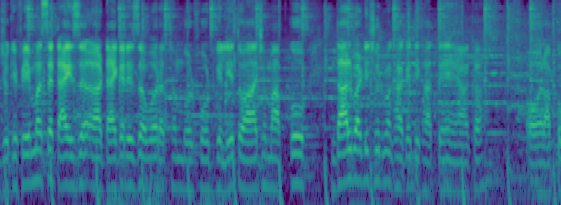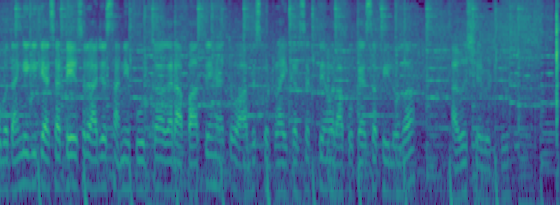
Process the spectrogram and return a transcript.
जो कि फ़ेमस है टाइज टाइगर रिज़र्व और रथमबोर फोर्ट के लिए। तो आज हम आपको दाल बाटी चूरमा खा के दिखाते हैं यहाँ का। और आपको बताएँगे कि कैसा टेस्ट है राजस्थानी फ़ूड का अगर आप आते हैं तो आप इसको ट्राई कर सकते हैं और आपको कैसा फील होगा। I will share with you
